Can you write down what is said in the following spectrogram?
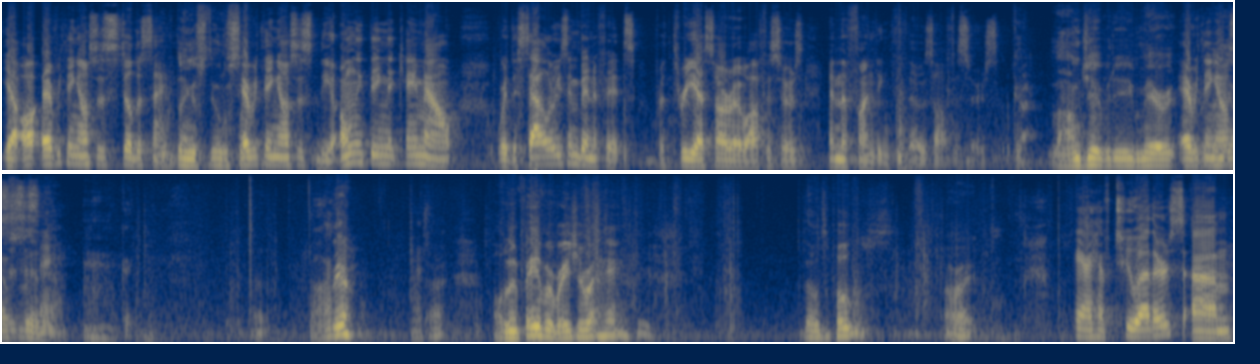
Yeah, all- everything else is still the same. Everything is still the same. Everything else is, the only thing that came out were the salaries and benefits for three SRO officers and the funding for those officers. Okay. Longevity, merit. Everything else is the in same. there. Okay. All right. Clear? All right. All in favor, raise your right hand. Those opposed? All right. Okay, I have two others. Um,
